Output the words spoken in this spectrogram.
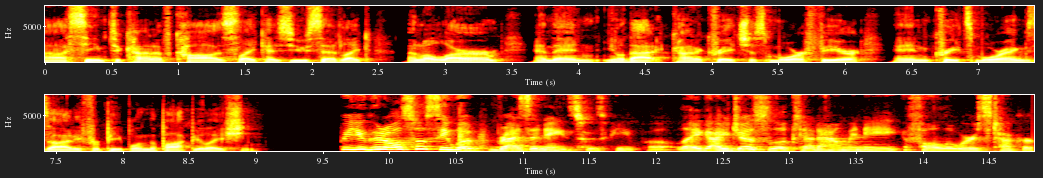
uh, seem to kind of cause like as you said like an alarm. And then you know that kind of creates just more fear and creates more anxiety for people in the population but you could also see what resonates with people. Like i just looked at how many followers tucker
